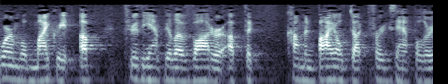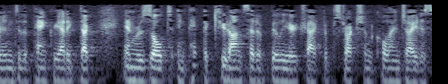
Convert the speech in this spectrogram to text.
worm will migrate up through the ampulla of Vater, up the common bile duct, for example, or into the pancreatic duct and result in pa- acute onset of biliary tract obstruction, cholangitis,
